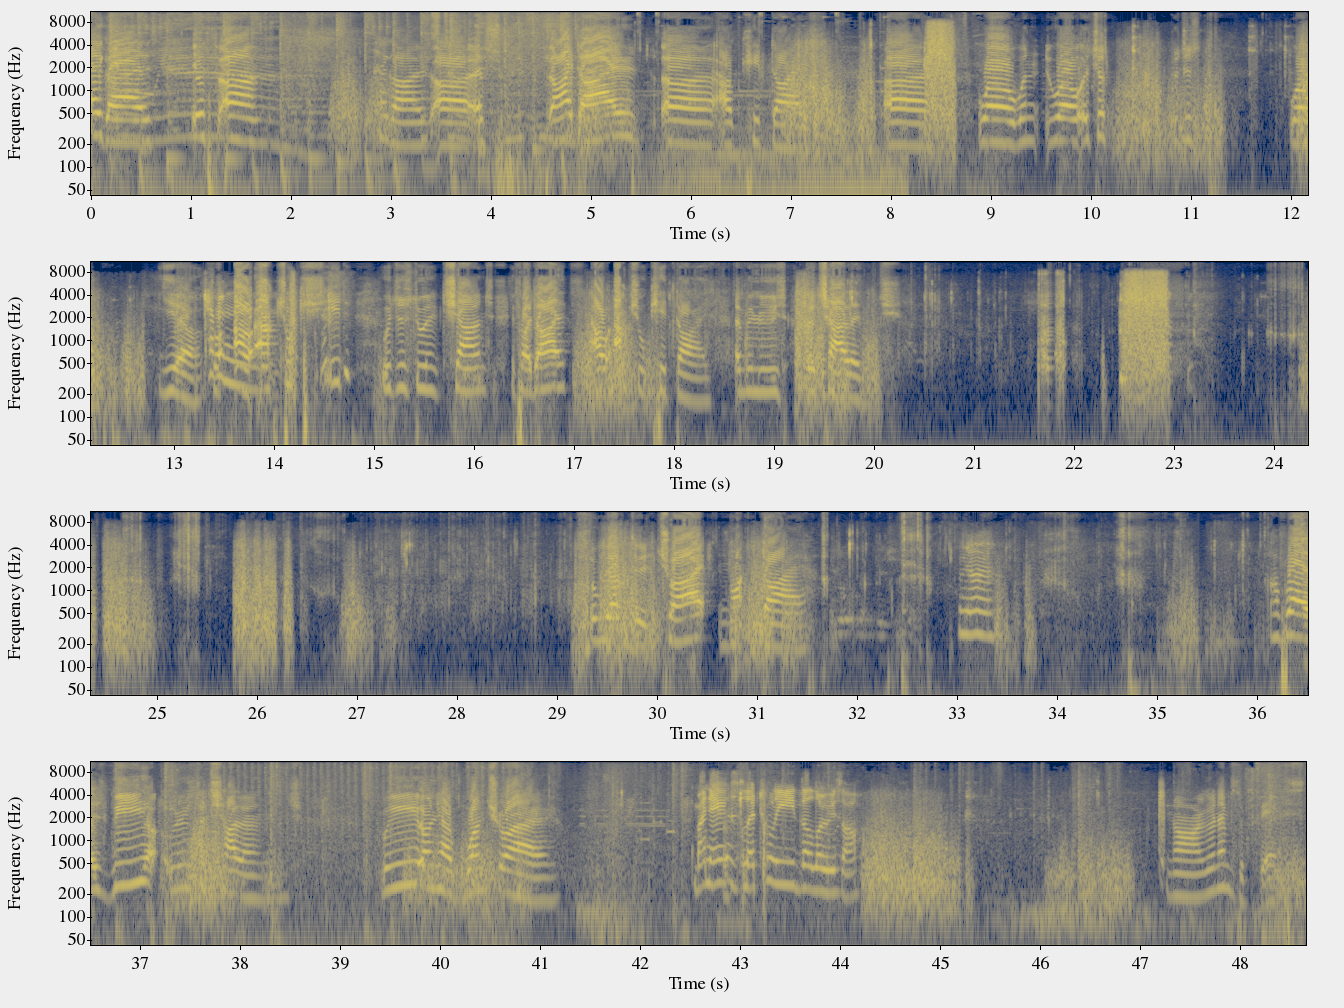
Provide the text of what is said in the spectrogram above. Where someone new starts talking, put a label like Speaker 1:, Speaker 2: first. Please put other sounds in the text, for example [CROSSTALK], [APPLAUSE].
Speaker 1: hey guys, if um, hey guys, uh, if I die, uh, our kid dies. Uh, well, when, well, it's just, it's just, well, yeah, but our actual kid, we're just doing a challenge. If I die, our actual kid dies, and we lose the challenge. So we have to try not die.
Speaker 2: No.
Speaker 1: Otherwise, we lose the challenge. We only have one try.
Speaker 2: My name is literally the loser.
Speaker 1: No, your name's the best.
